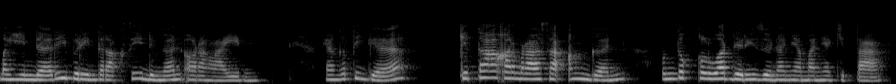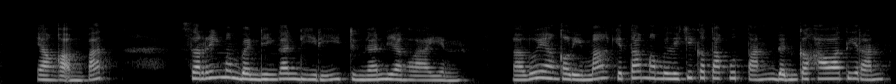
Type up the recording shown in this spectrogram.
menghindari berinteraksi dengan orang lain. Yang ketiga, kita akan merasa enggan untuk keluar dari zona nyamannya kita. Yang keempat, sering membandingkan diri dengan yang lain. Lalu yang kelima, kita memiliki ketakutan dan kekhawatiran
